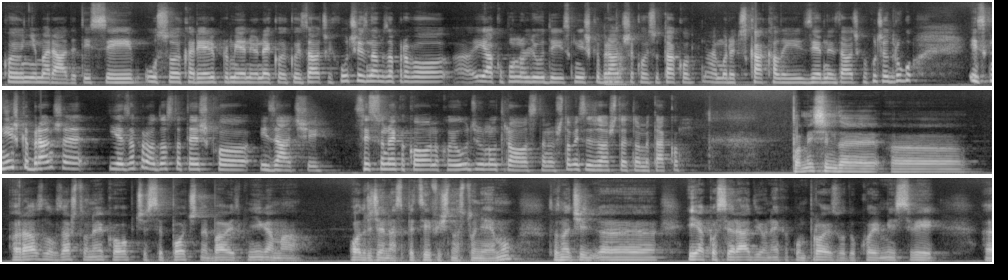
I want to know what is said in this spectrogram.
koji u njima rade. Ti si u svojoj karijeri promijenio nekoliko izdavačkih kuća i znam zapravo jako puno ljudi iz knjiške branše koji su tako, ajmo reći, skakali iz jedne izdavačke kuće u drugu. Iz knjiške branše je zapravo dosta teško izaći. Svi su nekako ono koji uđu unutra ostanu. Što misliš zašto je tome tako? Pa mislim da je uh, razlog zašto neko uopće se počne baviti knjigama određena specifičnost u njemu. To znači, uh, iako se radi o nekakvom proizvodu koji mi svi uh,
